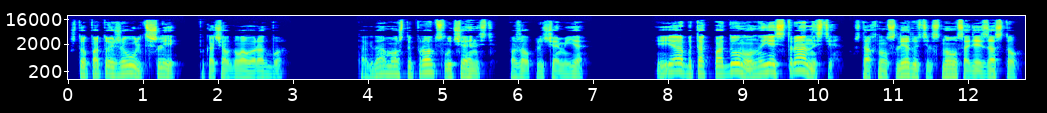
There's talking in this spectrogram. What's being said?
что по той же улице шли, покачал головой Радбор. Тогда, может, и правда случайность, пожал плечами я. И я бы так подумал, но есть странности, вздохнул следователь, снова садясь за стол.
